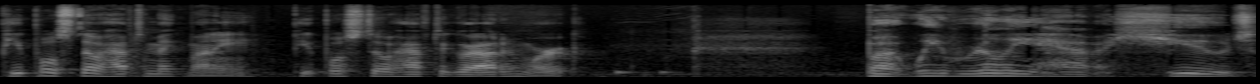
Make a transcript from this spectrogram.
People still have to make money, people still have to go out and work. But we really have a huge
